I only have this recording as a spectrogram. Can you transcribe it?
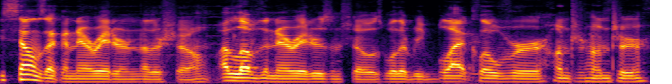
He sounds like a narrator in another show. I love the narrators in shows, whether it be Black Clover, Hunter Hunter.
